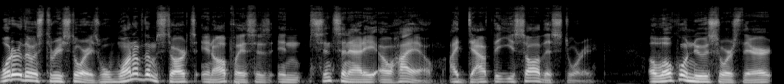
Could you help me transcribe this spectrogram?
What are those three stories? Well, one of them starts in all places in Cincinnati, Ohio. I doubt that you saw this story. A local news source there,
